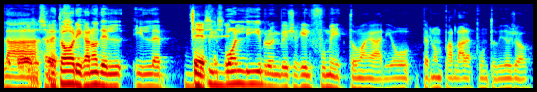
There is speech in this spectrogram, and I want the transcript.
cose, la certo. retorica, no? Del il, Sì, sì, il sì. buon libro invece che il fumetto, magari, o per non parlare appunto videogioco.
